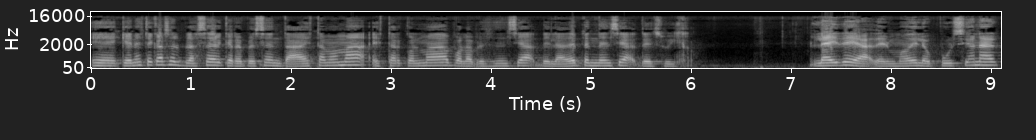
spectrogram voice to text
eh, que en este caso el placer que representa a esta mamá estar colmada por la presencia de la dependencia de su hijo. La idea del modelo pulsional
